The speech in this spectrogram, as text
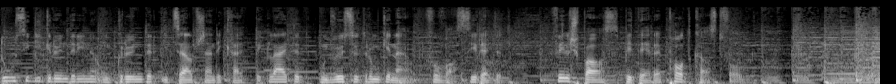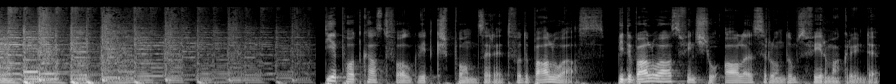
tausende Gründerinnen und Gründer in die Selbstständigkeit begleitet und wissen darum genau, von was sie reden. Viel Spaß bei dieser Podcast-Folge. Diese Podcast-Folge wird gesponsert von der Baluas. Bei der Baluas findest du alles rund ums Firma gründen.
